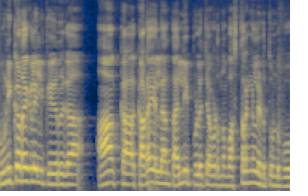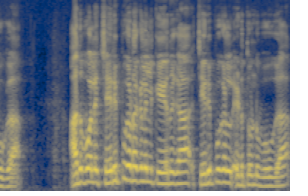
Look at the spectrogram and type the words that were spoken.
തുണിക്കടകളിൽ കയറുക ആ കടയെല്ലാം തല്ലിപ്പൊളിച്ച് അവിടുന്ന് വസ്ത്രങ്ങൾ എടുത്തുകൊണ്ട് പോവുക. അതുപോലെ ചെരുപ്പ് കടകളിൽ കയറുക ചെരുപ്പുകൾ എടുത്തുകൊണ്ട് പോവുക.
